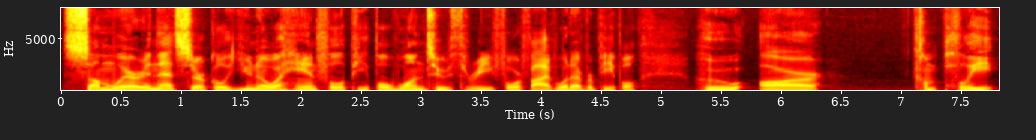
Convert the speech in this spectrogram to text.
somewhere in that circle, you know a handful of people one, two, three, four, five, whatever people who are complete,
